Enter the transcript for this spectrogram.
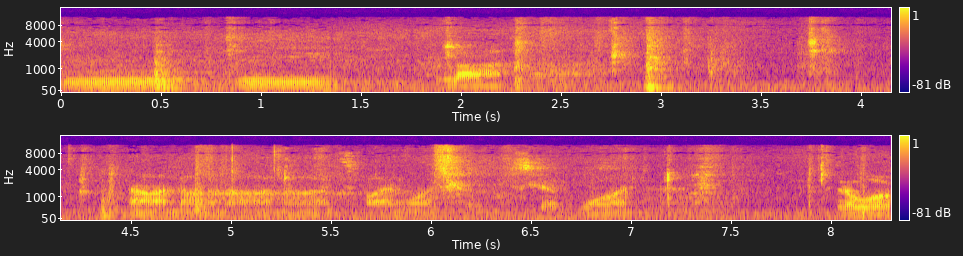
two, three, lot. No, no, no, no, it's fine, watch step one. Throw a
